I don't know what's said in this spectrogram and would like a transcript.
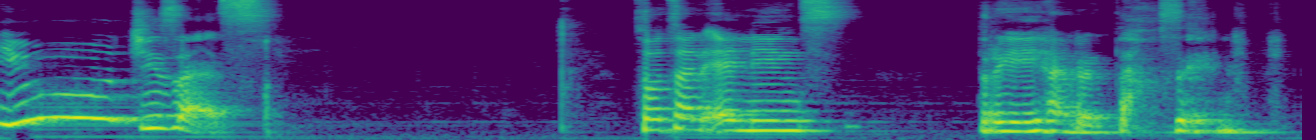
you jesus. Total earnings 300000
